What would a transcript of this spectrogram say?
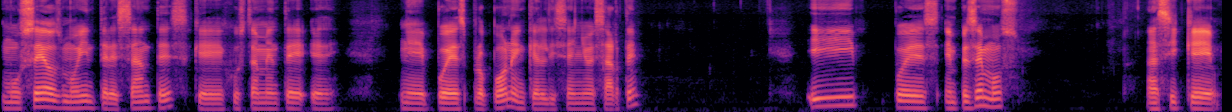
museos muy interesantes que justamente eh, eh, pues proponen que el diseño es arte. Y pues empecemos. Así que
